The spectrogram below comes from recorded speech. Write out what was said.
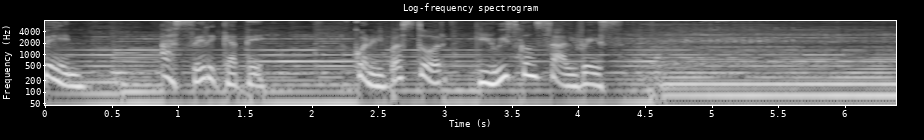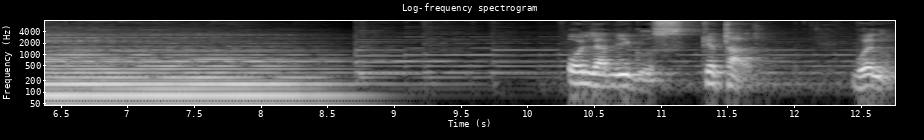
Ven, acércate con el pastor Luis González. Hola amigos, ¿qué tal? Bueno,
